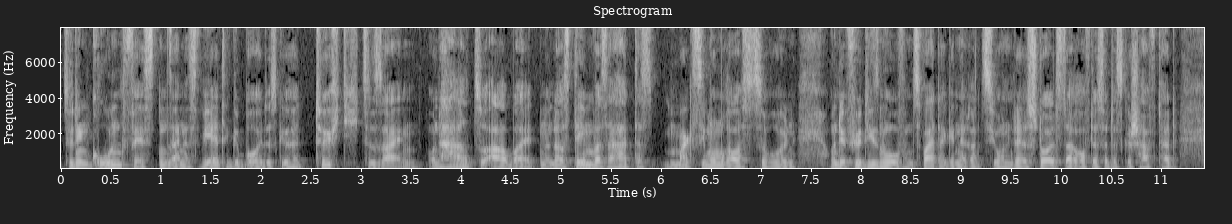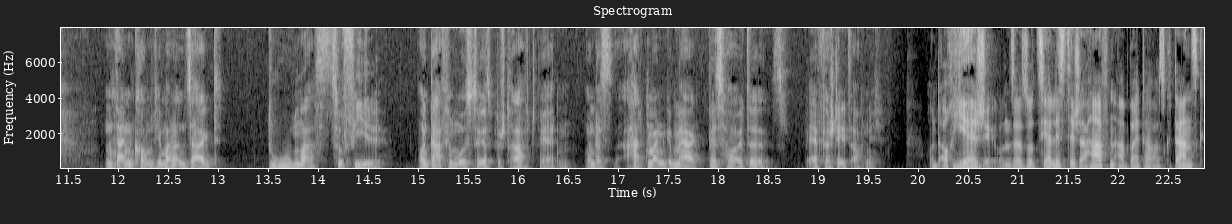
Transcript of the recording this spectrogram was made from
zu den Grundfesten seines Wertegebäudes gehört, tüchtig zu sein und hart zu arbeiten und aus dem, was er hat, das Maximum rauszuholen. Und er führt diesen Hof in zweiter Generation, der ist stolz darauf, dass er das geschafft hat. Und dann kommt jemand und sagt, du machst zu viel. Und dafür musst du jetzt bestraft werden. Und das hat man gemerkt bis heute. Er versteht es auch nicht. Und auch Jerzy, unser sozialistischer Hafenarbeiter aus Gdansk,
